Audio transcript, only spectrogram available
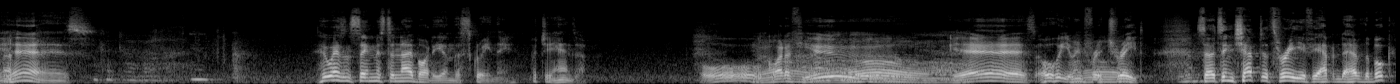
Yes. Who hasn't seen Mr. Nobody on the screen there? Put your hands up. Oh, quite a few. Oh. Yes. Oh, you're in for a oh. treat. So it's in chapter three if you happen to have the book.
